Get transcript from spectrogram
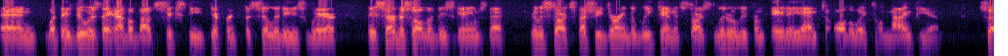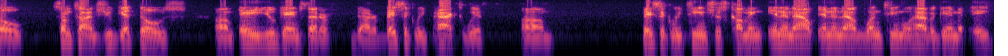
And what they do is they have about 60 different facilities where they service all of these games that really start, especially during the weekend. It starts literally from 8 a.m. to all the way till 9 p.m. So sometimes you get those um, AAU games that are that are basically packed with um, basically teams just coming in and out, in and out. One team will have a game at eight,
